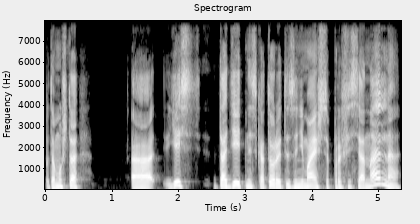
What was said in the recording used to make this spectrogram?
Потому что а, есть та деятельность, которой ты занимаешься профессионально,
